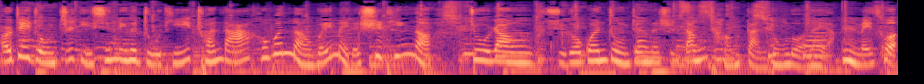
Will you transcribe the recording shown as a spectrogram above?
而这种直抵心灵的主题传达和温暖唯美的视听呢，就让许多观众真的是当场感动落泪啊。嗯，没错，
